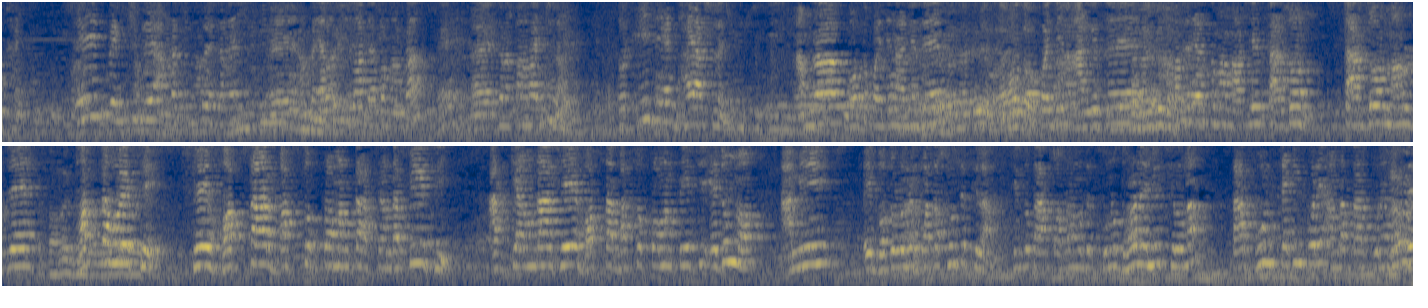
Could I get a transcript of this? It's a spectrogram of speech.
উঠাই। এই প্রেক্ষিতে আমরা কিন্তু এখানে আমরা এলাকা ছিলাম এবং আমরা এখানে পাহাড় ছিলাম। তো এই যে এক ভাই আসলেন আমরা গত কয়েকদিন আগে যে গত কয়েকদিন আগে যে আমাদের ইস্তেমা মাঠে চারজন চারজন মানুষ যে হত্যা হয়েছে সেই হত্যার বাস্তব প্রমাণটা আজকে আমরা পেয়েছি। আজকে আমরা সেই হত্যার বাস্তব প্রমাণ পেয়েছি। এজন্য আমি এই ভদ্রলোকের কথা শুনতেছিলাম কিন্তু তার কথার মধ্যে কোনো ধরনের মিল ছিল না। তার ফোন ট্র্যাকিং করে আমরা তার ফোনের মধ্যে।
